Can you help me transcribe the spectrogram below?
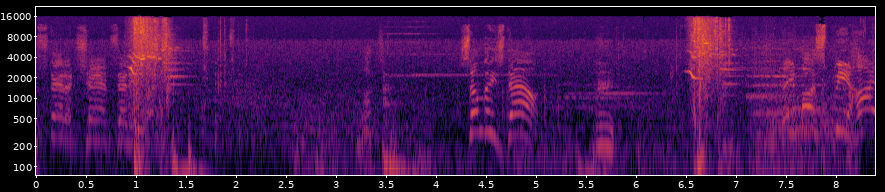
not stand a chance anyway. What? Somebody's down. They must be high.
